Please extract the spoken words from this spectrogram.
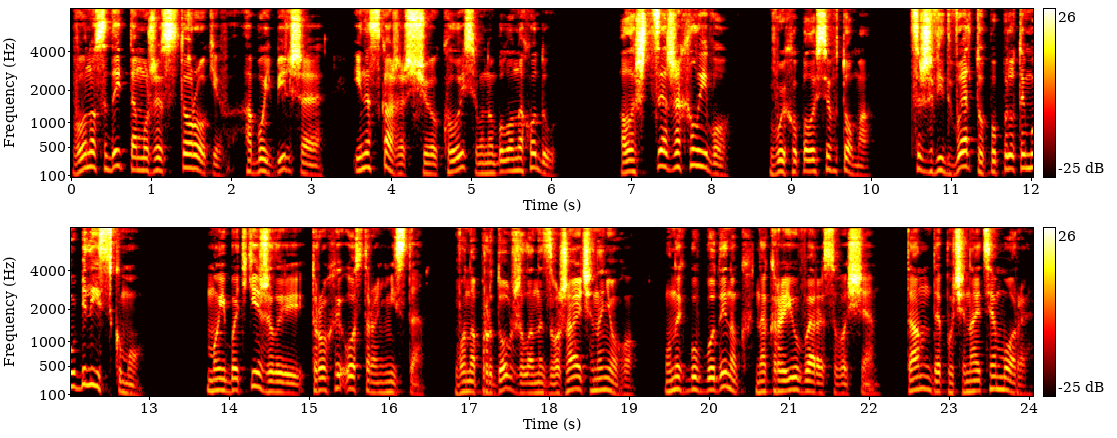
Воно сидить там уже сто років або й більше, і не скажеш, що колись воно було на ходу. Але ж це жахливо. вихопилося втома. Це ж відверто по протимобілістському. Мої батьки жили трохи осторонь міста. Вона продовжила, незважаючи на нього. У них був будинок на краю Вересовища, там, де починається море.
